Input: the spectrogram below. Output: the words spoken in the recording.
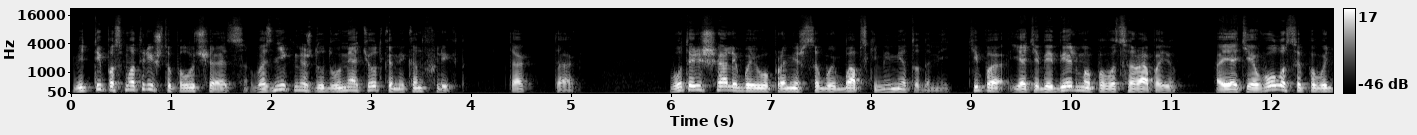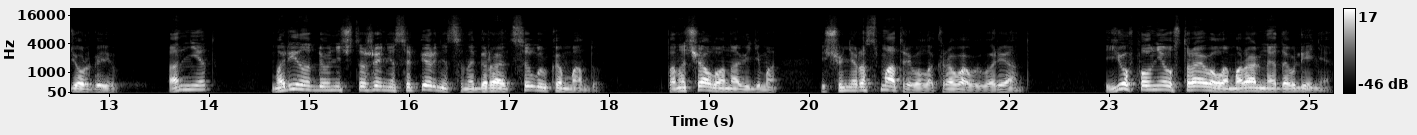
Ведь ты посмотри, что получается. Возник между двумя тетками конфликт. Так, так. Вот и решали бы его промеж собой бабскими методами. Типа, я тебе бельма повыцарапаю, а я тебе волосы повыдергаю. А нет. Марина для уничтожения соперницы набирает целую команду. Поначалу она, видимо, еще не рассматривала кровавый вариант. Ее вполне устраивало моральное давление,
